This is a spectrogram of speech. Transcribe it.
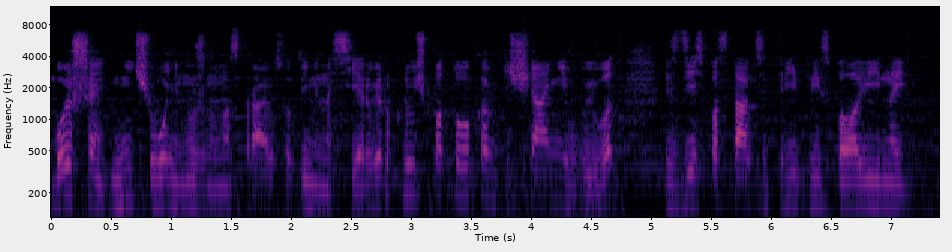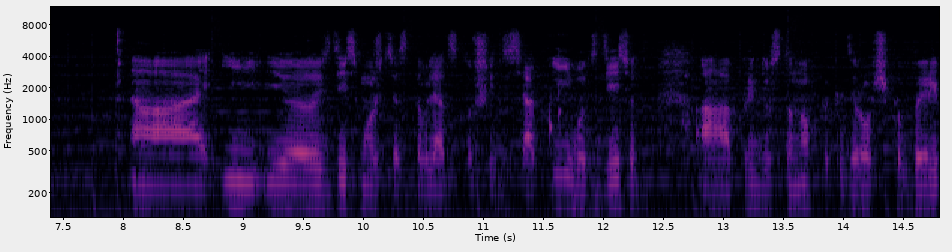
Больше ничего не нужно настраивать, вот именно сервер, ключ потока вещаний, вывод, здесь поставьте 3-3,5, а, и, и э, здесь можете оставлять 160 и вот здесь вот а, предустановка кодировщика very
